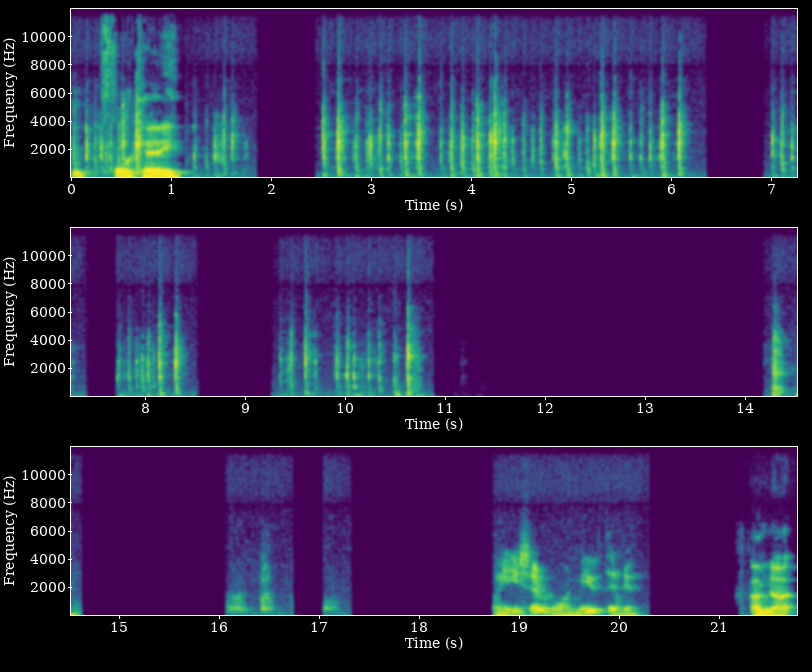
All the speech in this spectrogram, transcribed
Hmm, four K. Why is everyone muted? I'm not.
